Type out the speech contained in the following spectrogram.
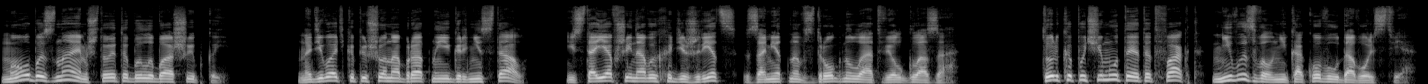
Мы оба знаем, что это было бы ошибкой. Надевать капюшон обратно Игорь не стал, и стоявший на выходе жрец заметно вздрогнул и отвел глаза. Только почему-то этот факт не вызвал никакого удовольствия.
